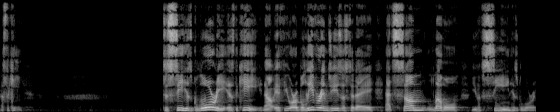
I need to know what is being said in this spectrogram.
That's the key. To see his glory is the key. Now, if you are a believer in Jesus today, at some level, you have seen his glory.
